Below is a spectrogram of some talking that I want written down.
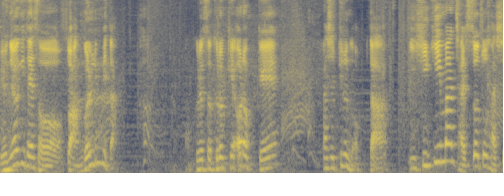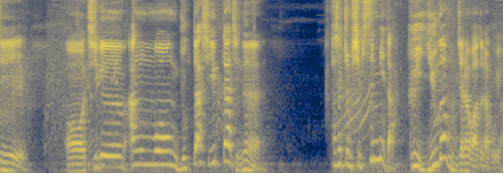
면역이 돼서 또 안 걸립니다. 어, 그래서 그렇게 어렵게 하실 필요는 없다. 이 희귀만 잘 써도 사실 어 지금 악몽 6-1까지는 사실 좀 쉽습니다. 그 이유가 문제라고 하더라고요.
